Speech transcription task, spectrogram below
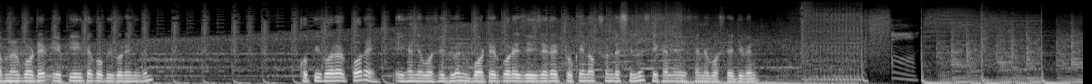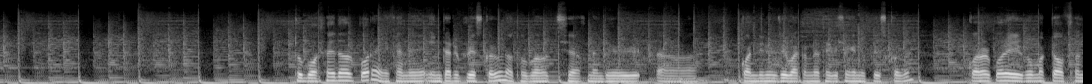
আপনার বটের এপিআইটা কপি করে নেবেন। কপি করার পরে এখানে বসিয়ে দেবেন। বটের পরে যেই জায়গায় টোকেন অপশনটা ছিল, সেখানে এখানে বসিয়ে দেবেন। তো বসায় দেওয়ার পরে এখানে ইন্টারে প্রেস করুন অথবা হচ্ছে আপনাদের কন্টিনিউ যে বাটনটা থাকে সেখানে প্রেস করবেন। করার পরে এরকম একটা অপশন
